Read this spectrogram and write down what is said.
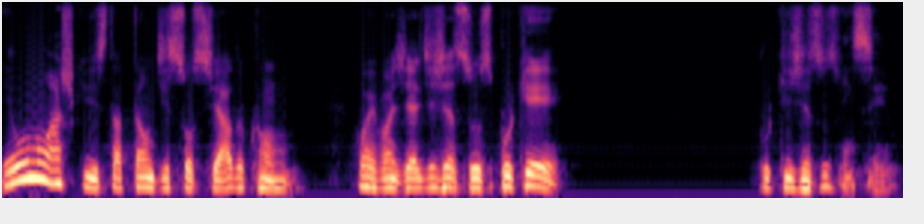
Eu não acho que está tão dissociado com o evangelho de Jesus, por quê? Porque Jesus venceu.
